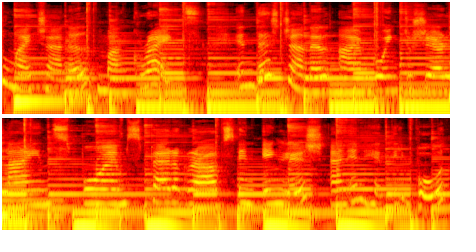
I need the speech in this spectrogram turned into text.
to my channel Mankh Writes. In this channel, I am going to share lines, poems, paragraphs in English and in Hindi both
